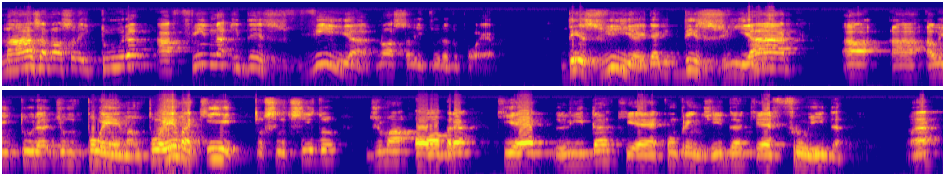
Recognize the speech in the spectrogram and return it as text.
mas a nossa leitura afina e desvia nossa leitura do poema. Desvia, a ideia de desviar a, a, a leitura de um poema. Um poema aqui no sentido de uma obra que é lida, que é compreendida, que é fruída. É?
